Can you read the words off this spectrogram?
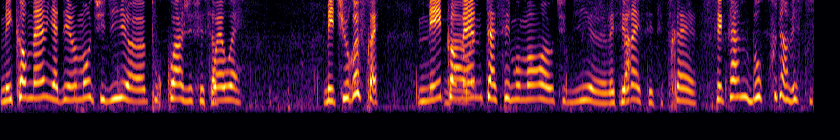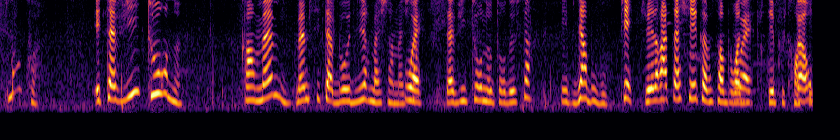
mais quand même, il y a des moments où tu dis euh, pourquoi j'ai fait ça? Ouais ouais. Mais tu referais. Mais quand Bah, même, t'as ces moments où tu te dis, euh, mais c'est Bah. vrai, c'est c'est très. C'est quand même beaucoup d'investissement quoi. Et ta vie tourne quand même, même si t'as beau dire machin machin, Ouais. ta vie tourne autour de ça. C'est bien boubou. Pied, je vais le rattacher comme ça on pourra Ouais. discuter plus Bah, tranquillement. on,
